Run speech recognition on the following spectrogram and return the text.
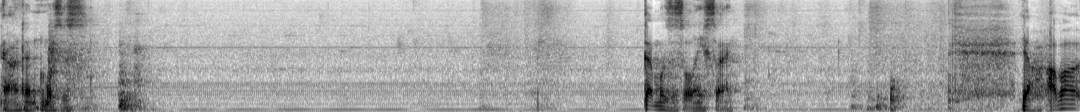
ja, dann muss es dann muss es auch nicht sein. Aber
